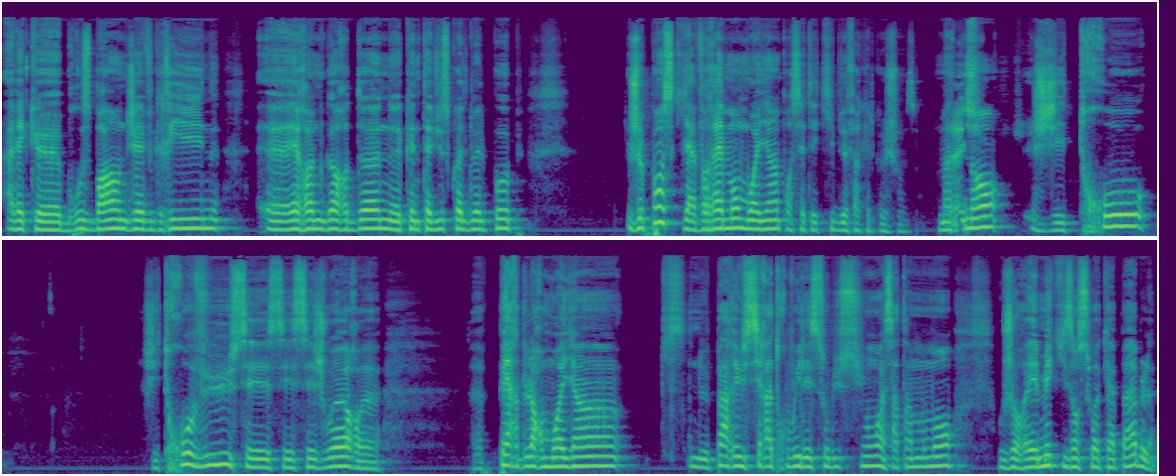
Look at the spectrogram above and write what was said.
avec euh, Bruce Brown, Jeff Green, Aaron Gordon, Kentavious Caldwell Pope, je pense qu'il y a vraiment moyen pour cette équipe de faire quelque chose. Maintenant, j'ai trop, j'ai trop vu ces, ces, joueurs perdre leurs moyens, ne pas réussir à trouver les solutions à certains moments où j'aurais aimé qu'ils en soient capables.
